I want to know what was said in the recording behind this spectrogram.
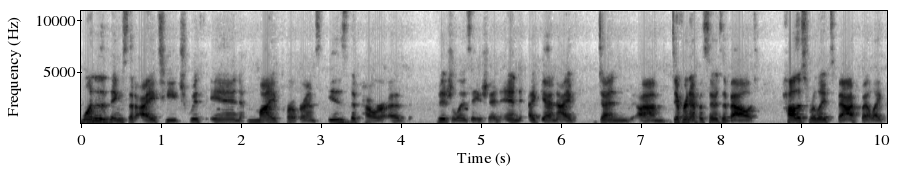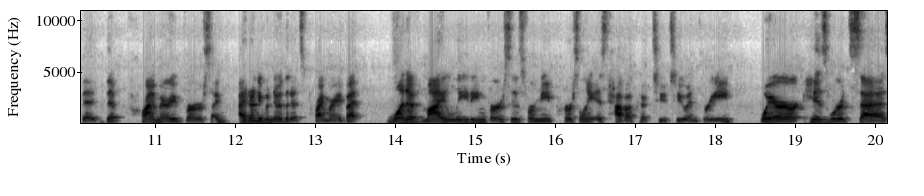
one of the things that I teach within my programs is the power of visualization. And again, I've done um, different episodes about how this relates back, but like the the primary verse, I, I don't even know that it's primary, but one of my leading verses for me personally is Habakkuk 2 2 and 3, where his word says,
